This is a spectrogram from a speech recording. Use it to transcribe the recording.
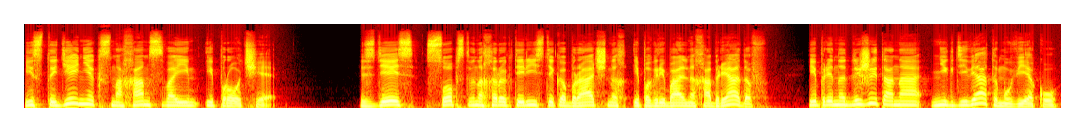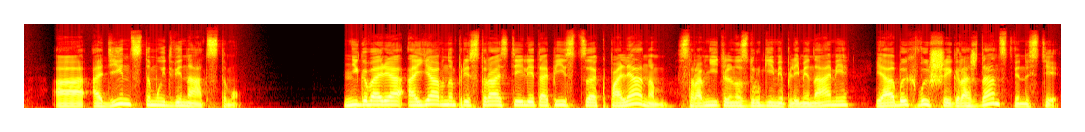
и стыдение к снохам своим и прочее. Здесь, собственно, характеристика брачных и погребальных обрядов, и принадлежит она не к IX веку, а XI и XII. Не говоря о явном пристрастии летописца к полянам, сравнительно с другими племенами, и об их высшей гражданственности,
